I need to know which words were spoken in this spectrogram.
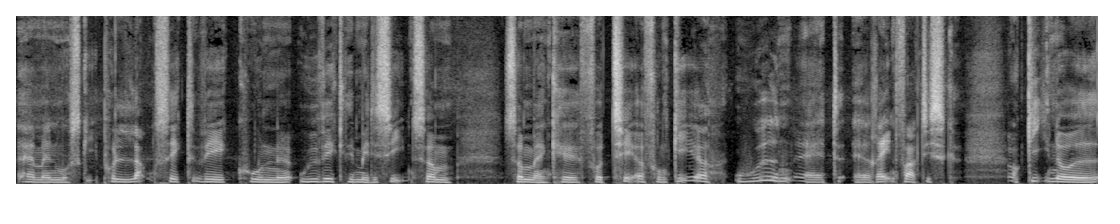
at man måske på lang sigt vil kunne udvikle medicin, som som man kan få til at fungere, uden at at rent faktisk at give noget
